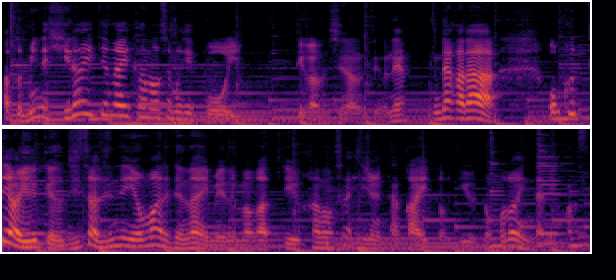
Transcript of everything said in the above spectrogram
あとみんな開いてない可能性も結構多いって形なんですよね。だから、送ってはいるけど、実は全然読まれてないメルマガっていう可能性が非常に高いというところになります。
